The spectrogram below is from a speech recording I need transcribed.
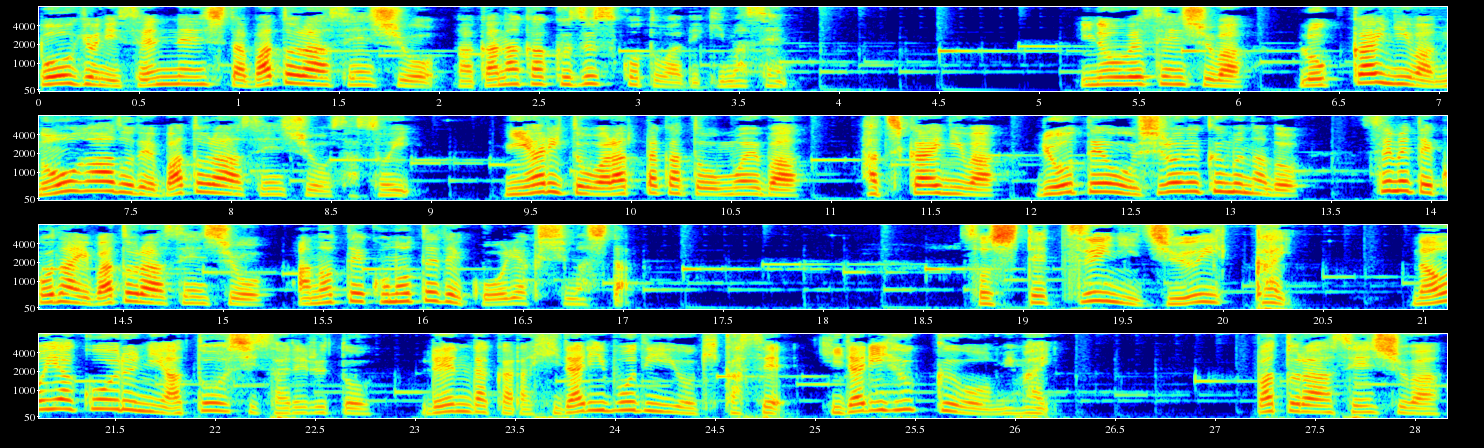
防御に専念したバトラー選手をなかなか崩すことはできません。井上選手は6回にはノーガードでバトラー選手を誘い、にやりと笑ったかと思えば、8回には両手を後ろで組むなど、攻めてこないバトラー選手をあの手この手で攻略しました。そしてついに11回、ナオヤコールに後押しされると、連打から左ボディを効かせ、左フックをお見舞い。バトラー選手は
